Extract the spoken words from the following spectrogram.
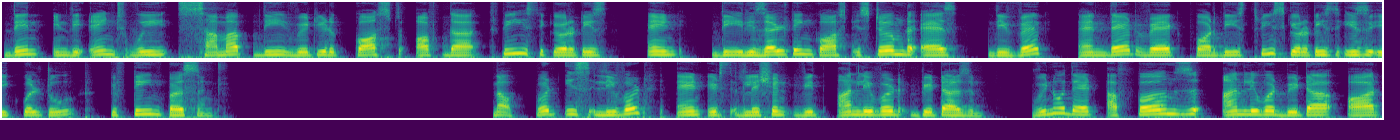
then in the end we sum up the weighted cost of the three securities and the resulting cost is termed as the WACC and that WACC for these three securities is equal to 15%. Now what is levered and its relation with unlevered betas? We know that a firm's unlevered beta or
